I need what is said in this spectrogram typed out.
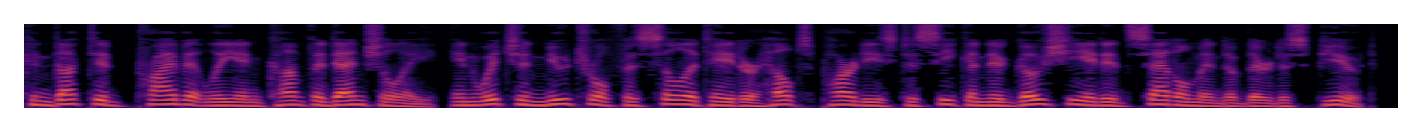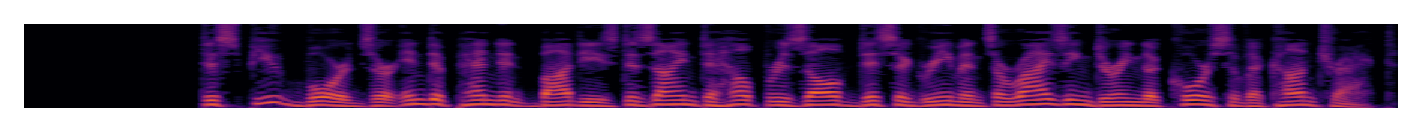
conducted privately and confidentially, in which a neutral facilitator helps parties to seek a negotiated settlement of their dispute. Dispute boards are independent bodies designed to help resolve disagreements arising during the course of a contract.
